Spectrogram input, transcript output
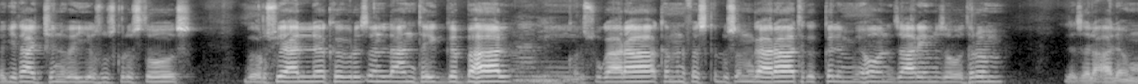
በጌታችን በኢየሱስ ክርስቶስ በእርሱ ያለ ክብር ጽን ለአንተ ይገባሃል። ከእርሱ ጋራ ከመንፈስ ቅዱስም ጋራ ትክክል የሚሆን ዛሬም ዘወትርም ለዘላለሙ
